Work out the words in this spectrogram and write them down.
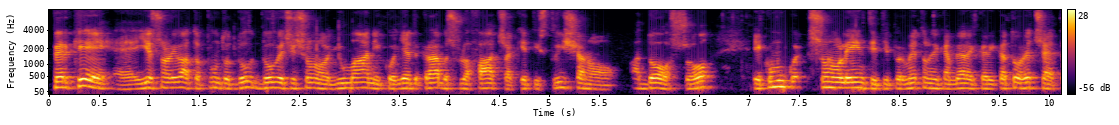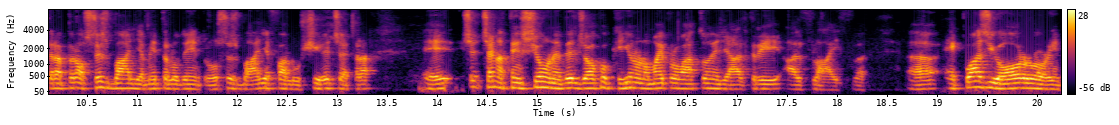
Perché eh, io sono arrivato appunto do- dove ci sono gli umani con gli head crab sulla faccia che ti strisciano addosso e comunque sono lenti, ti permettono di cambiare il caricatore, eccetera. Però se sbagli a metterlo dentro o se sbagli a farlo uscire, eccetera, eh, c'è, c'è una tensione del gioco che io non ho mai provato negli altri Half-Life. Eh, è quasi horror in,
